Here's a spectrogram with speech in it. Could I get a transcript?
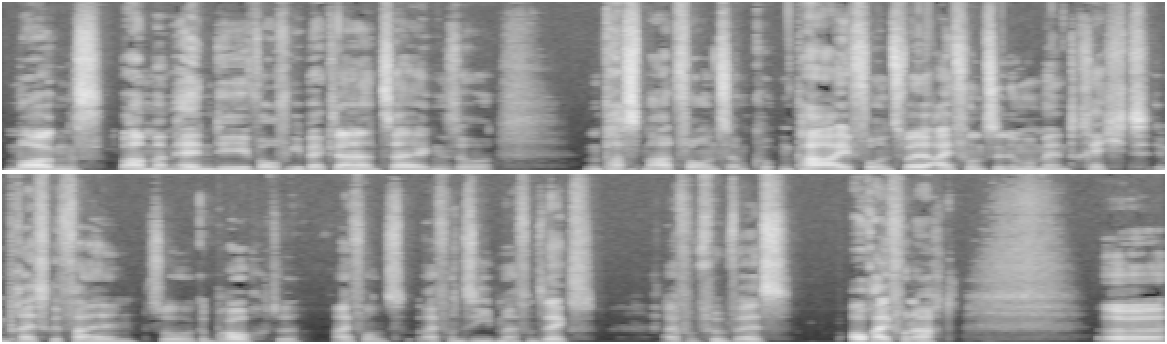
morgens, war an meinem Handy, war auf eBay Kleinanzeigen, so ein paar Smartphones am gucken, ein paar iPhones, weil iPhones sind im Moment recht im Preis gefallen, so gebrauchte iPhones, iPhone 7, iPhone 6, iPhone 5S, auch iPhone 8. Äh,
